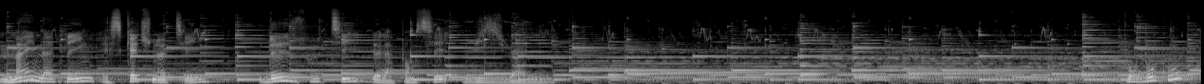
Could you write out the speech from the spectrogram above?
Mind mapping et sketchnoting, deux outils de la pensée visuelle. Pour beaucoup,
